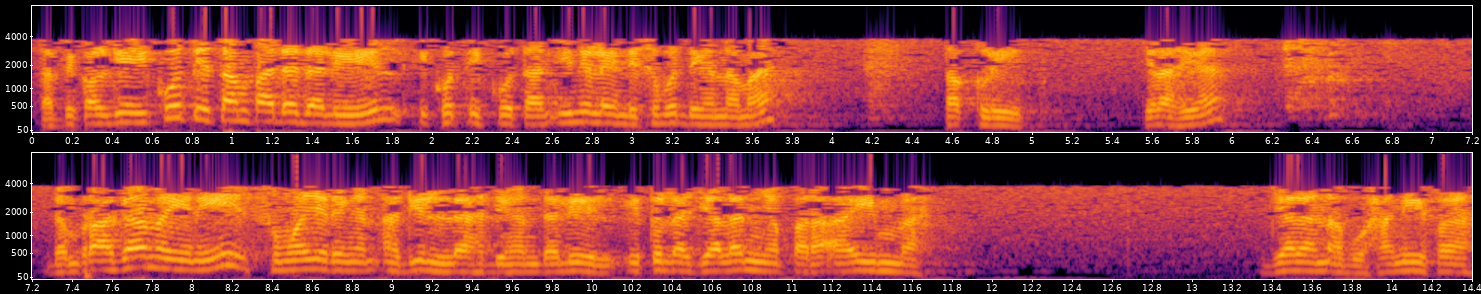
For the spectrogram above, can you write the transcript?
Tapi kalau dia ikuti tanpa ada dalil, ikut-ikutan, inilah yang disebut dengan nama taklid. Jelas ya? Dan beragama ini semuanya dengan adillah, dengan dalil. Itulah jalannya para a'immah. Jalan Abu Hanifah,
